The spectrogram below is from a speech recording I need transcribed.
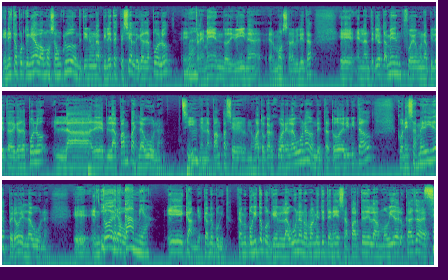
En esta oportunidad vamos a un club donde tiene una pileta especial de calle polo, tremendo, divina, hermosa la pileta. Eh, en la anterior también fue una pileta de calle polo. La de La Pampa es Laguna. Sí, en La Pampa se, nos va a tocar jugar en Laguna, donde está todo delimitado, con esas medidas, pero es Laguna. Eh, en toda pero cambia. Eh, cambia, cambia un poquito. Cambia un poquito porque en Laguna normalmente tenés, aparte de la movida de los kayaks,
